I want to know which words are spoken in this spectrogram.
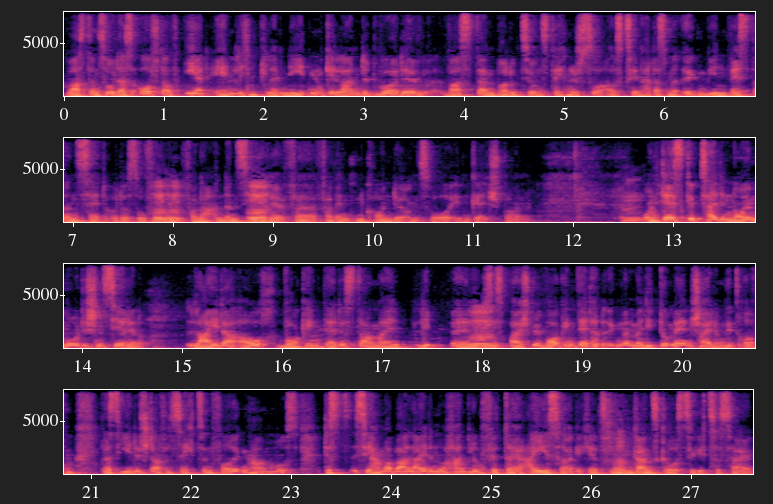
war es dann so, dass oft auf erdähnlichen Planeten gelandet wurde, was dann produktionstechnisch so ausgesehen hat, dass man irgendwie ein Western-Set oder so von, mhm. von einer anderen Serie mhm. ver verwenden konnte und so eben Geld sparen. Mhm. Und das gibt es halt in neumodischen Serien leider auch. Walking Dead ist da mein lieb, äh, mhm. liebstes Beispiel. Walking Dead hat irgendwann mal die dumme Entscheidung getroffen, dass jede Staffel 16 Folgen haben muss. Das, sie haben aber leider nur Handlung für drei, sage ich jetzt mal, um ganz großzügig zu sein.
